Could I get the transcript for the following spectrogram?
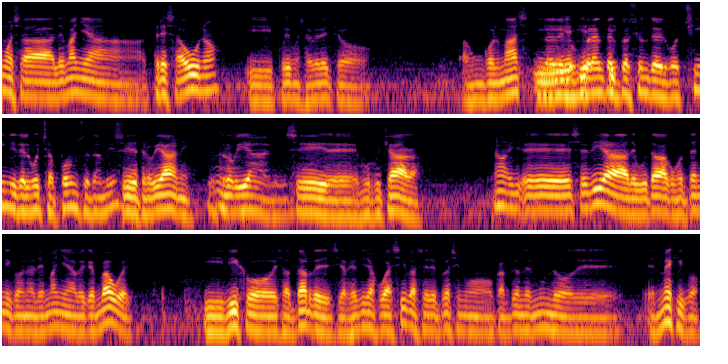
Ganamos a Alemania 3 a 1 y pudimos haber hecho algún gol más. Y, la deslumbrante actuación del Bochini, del Bocha Ponce también, Sí, de Troviani. de Troviani. Sí, de Burruchaga. No, eh, ese día debutaba como técnico en Alemania Beckenbauer y dijo esa tarde, si Argentina juega así va a ser el próximo campeón del mundo de, en México.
